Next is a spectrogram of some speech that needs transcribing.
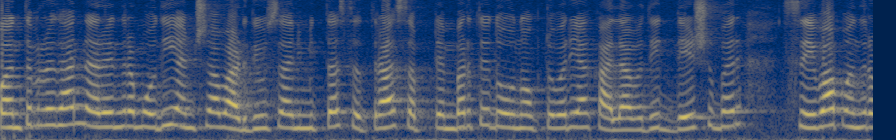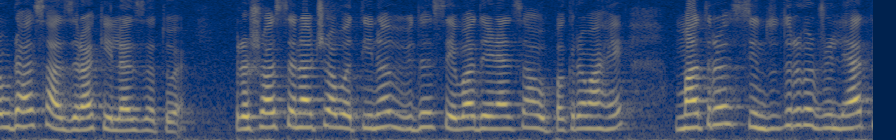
पंतप्रधान नरेंद्र मोदी यांच्या वाढदिवसानिमित्त सतरा सप्टेंबर ते दोन ऑक्टोबर या कालावधीत देशभर सेवा पंधरवडा साजरा केला जातोय. प्रशासनाच्या वतीनं विविध सेवा देण्याचा उपक्रम आहे. मात्र सिंधुदुर्ग जिल्ह्यात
